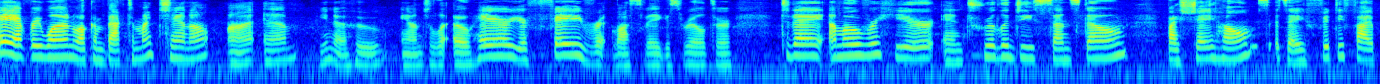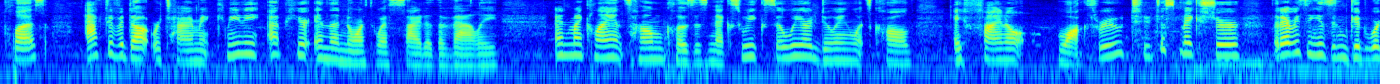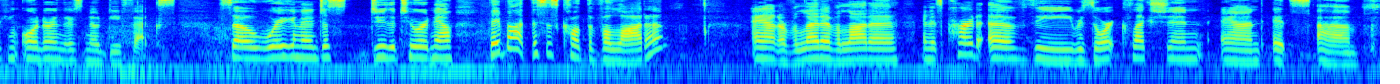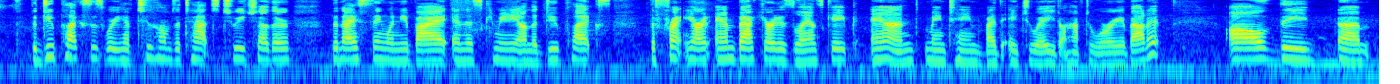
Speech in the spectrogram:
Hey everyone, welcome back to my channel. I am, you know who, Angela O'Hare, your favorite Las Vegas realtor. Today I'm over here in Trilogy Sunstone by Shea Homes. It's a 55 plus active adult retirement community up here in the northwest side of the valley. And my client's home closes next week, so we are doing what's called a final walkthrough to just make sure that everything is in good working order and there's no defects. So we're gonna just do the tour now. They bought, this is called the Velada and or Valletta, Velada, and it's part of the resort collection and it's um, the duplexes where you have two homes attached to each other. The nice thing when you buy in this community on the duplex, the front yard and backyard is landscaped and maintained by the HOA. You don't have to worry about it. All the um,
